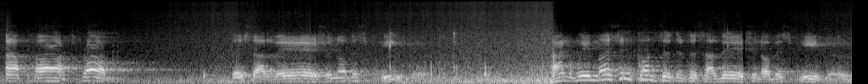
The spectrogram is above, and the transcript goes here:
apart from the salvation of his people. And we mustn't consider the salvation of his people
